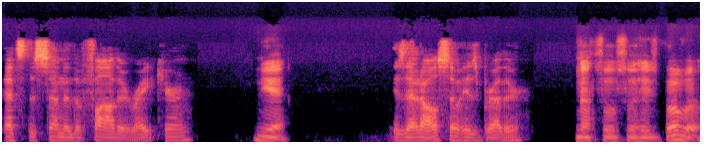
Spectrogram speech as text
That's the son of the father, right, Kieran? Yeah. Is that also his brother? That's also his brother.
